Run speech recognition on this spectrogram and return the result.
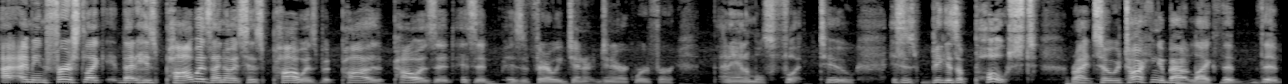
I, I mean, first, like that his paws. I know it says paws, but paw paw is a is a is a fairly gener- generic word for an animal's foot too. Is as big as a post, right? So we're talking about like the the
